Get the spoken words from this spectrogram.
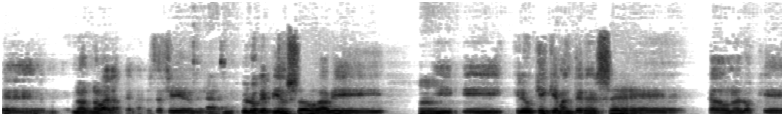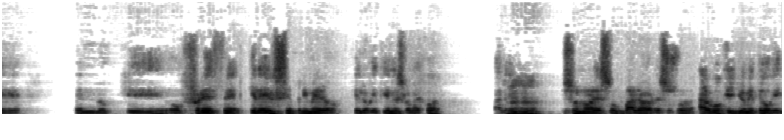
eh, no, no vale la pena. Es decir, yo lo que pienso, Gaby, mm. y, creo que hay que mantenerse cada uno en lo que en lo que ofrece, creerse primero que lo que tiene es lo mejor eso no es un valor, eso es algo que yo me tengo que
